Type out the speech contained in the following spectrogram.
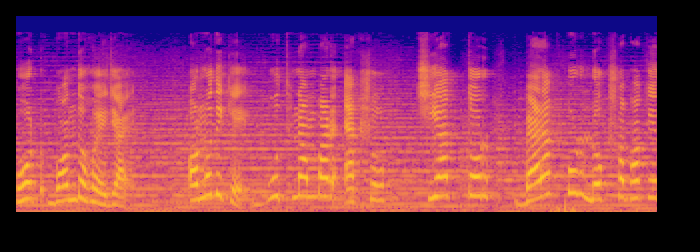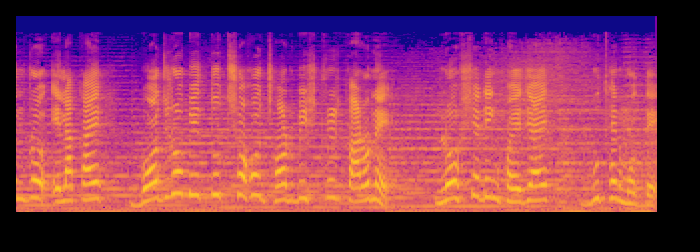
ভোট বন্ধ হয়ে যায়। অন্যদিকে বুথ নাম্বার একশো ছিয়াত্তর ব্যারাকপুর লোকসভা কেন্দ্র এলাকায় বজ্রবিদ্যুৎ সহ ঝড় বৃষ্টির কারণে লোডশেডিং হয়ে যায় বুথের মধ্যে।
